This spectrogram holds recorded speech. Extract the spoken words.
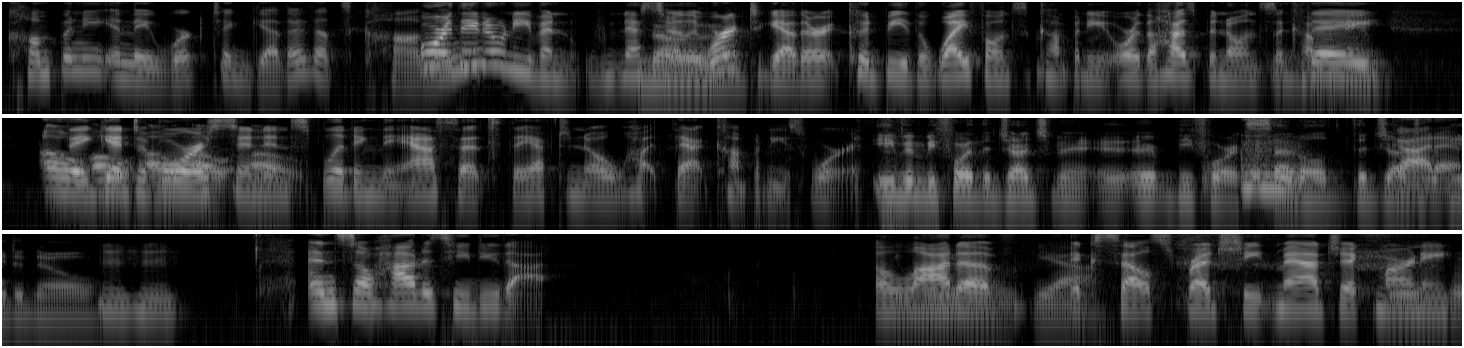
company and they work together. That's common. or they don't even necessarily no, work no. together it could be the wife owns the company or the husband owns the company Oh, they oh, get oh, divorced oh, and oh. in splitting the assets they have to know what that company's worth Even before the judgment, or before it's settled, the judge would it. need to know. Mm-hmm. And so, how does he do that? a lot of yeah. excel spreadsheet magic marnie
